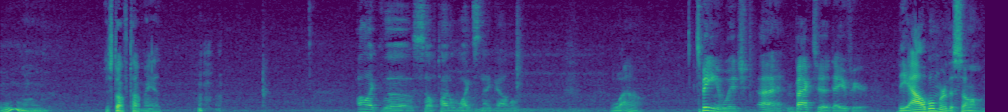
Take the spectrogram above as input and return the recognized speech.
Um, just off the top of my head. I like the self-titled Whitesnake album. Wow. Speaking of which, uh, back to Dave here. The album or the song?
